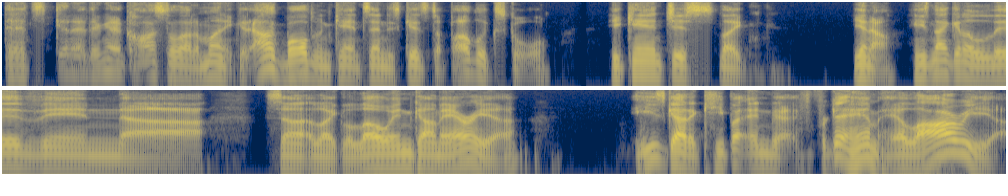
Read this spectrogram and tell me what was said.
that's gonna, they're gonna cost a lot of money because Alec Baldwin can't send his kids to public school. He can't just like you know, he's not going to live in uh, some like low income area. He's got to keep up and uh, forget him. Hilaria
